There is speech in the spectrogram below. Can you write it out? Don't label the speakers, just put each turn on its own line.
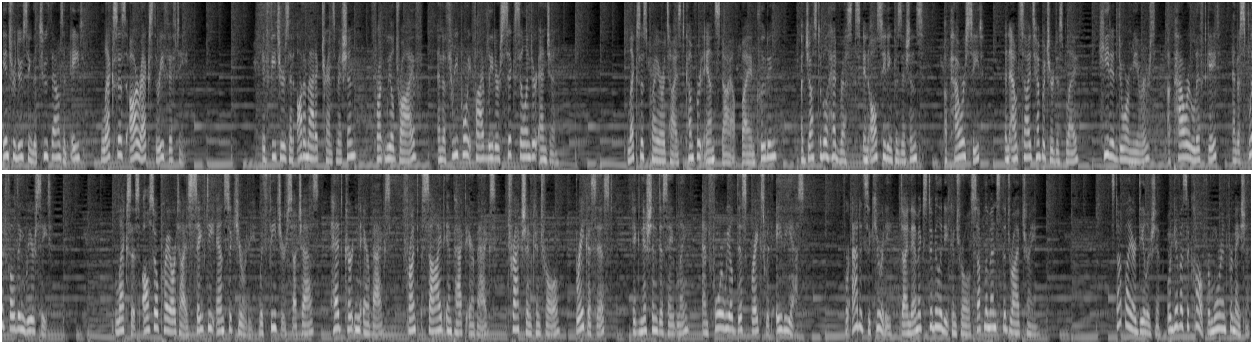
Introducing the 2008 Lexus RX 350. It features an automatic transmission, front-wheel drive, and a 3.5-liter six-cylinder engine. Lexus prioritized comfort and style by including adjustable headrests in all seating positions, a power seat, an outside temperature display, heated door mirrors, a power liftgate, and a split folding rear seat. Lexus also prioritized safety and security with features such as head curtain airbags, front side impact airbags, traction control, brake assist, ignition disabling, and four-wheel disc brakes with ABS. For added security, Dynamic Stability Control supplements the drivetrain. Stop by our dealership or give us a call for more information.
